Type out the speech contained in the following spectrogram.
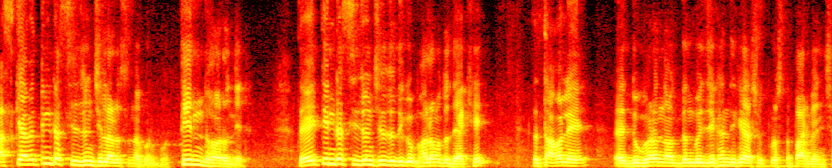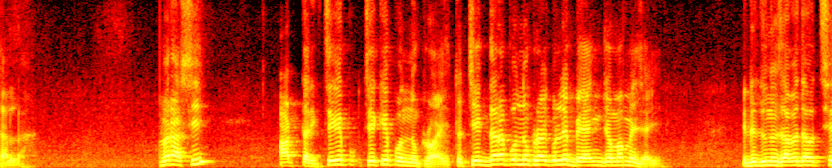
আজকে আমি তিনটা সৃজনশীল আলোচনা করব, তিন ধরনের। তো এই তিনটা সৃজনশীল যদি কেউ ভালো মতো দেখে, তো তাহলে দুঘরা নগদান বই যেখান থেকে আসুক প্রশ্ন পারবে ইনশাল্লাহ এবার আসি আট তারিখ। চেকে চেকে পণ্য ক্রয়। তো চেক দ্বারা পণ্য ক্রয় করলে ব্যাংক জমামে যায়। এটার জন্য যাবে জাবেদা হচ্ছে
